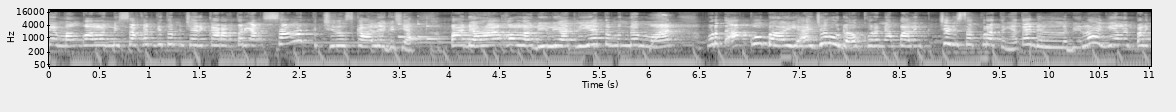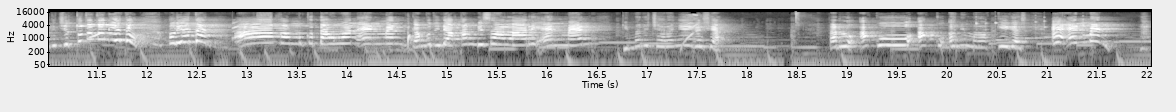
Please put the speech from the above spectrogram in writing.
memang kalau misalkan kita mencari karakter yang sangat kecil sekali guys ya. Padahal kalau dilihat-lihat teman-teman, menurut aku bayi aja udah ukuran yang paling kecil di Sakura ternyata ada lebih lagi yang paling kecil tuh tuh, Ntar aku aku ah, ini Maki guys. Eh Ant-Man lah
